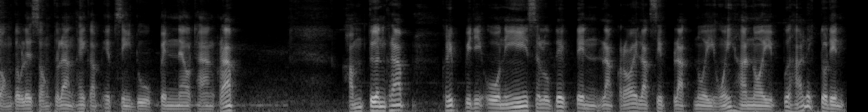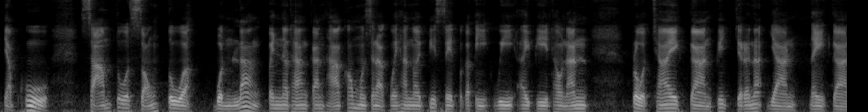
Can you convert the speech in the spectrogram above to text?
2 ตัวเลข2ตัวล่างให้กับ FC ดูเป็นแนวทางครับคำเตือนครับคลิปวิดีโอนี้สรุปเลขเด่นหลักร้อยหลักสิบหลักหน่วยหวยฮานอยเพื่อหาเลขตัวเด่นจับคู่ 3 ตัว 2 ตัวบนล่างเป็นแนวทางการหาข้อมูลสลากหวยฮานอยพิเศษปกติ VIP เท่านั้น โปรดใช้การพิจารณญาณในการ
